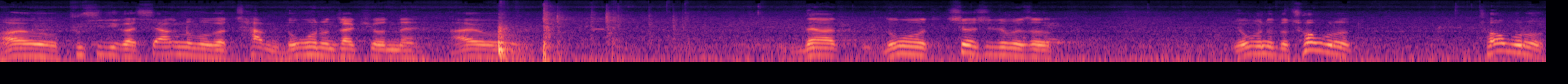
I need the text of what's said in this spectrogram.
아유, 부시리가 쌍 넘어가 참 농어는 잘 키웠네. 아유. 내가 농어 치어시려면서 요번에도 처음으로, 처음으로,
